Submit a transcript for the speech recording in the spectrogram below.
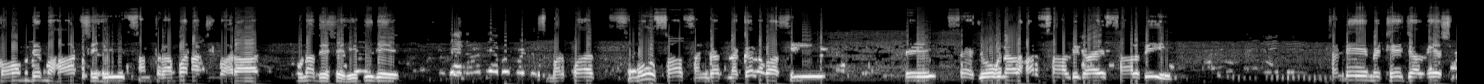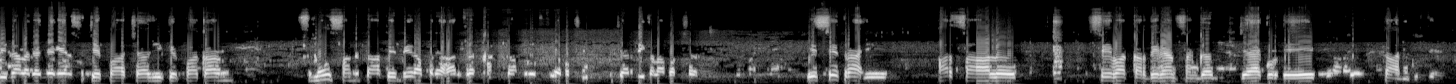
ਕੌਮ ਦੇ ਮਹਾਨ ਸ਼ਹੀਦ ਸੰਤ ਰਾਮਾਨੰਦ ਜੀ ਮਹਾਰਾਜ, ਉਹਨਾਂ ਦੇ ਸ਼ਹੀਦੀ ਦੇ ਸਮਰਪਿਤ ਸਮੂਹ ਸਾਧ ਸੰਗਤ, ਨਗਰ ਨਿਵਾਸੀ ਤੇ ਸਹਿਯੋਗ ਨਾਲ ਹਰ ਸਾਲ ਦੀ ਤਰ੍ਹਾਂ ਇਸ ਸਾਲ ਵੀ ਠੰਡੇ ਮਿੱਠੇ ਜਲ ਦੀਆਂ ਛਬੀਲਾਂ ਲਗਾਈਆਂ ਗਈਆਂ ਸੱਚੇ ਪਾਤਸ਼ਾਹ ਜੀ, ਕਿਰਪਾ ਕਰਨ। ਸਮੂਹ ਸੰਗਤਾਂ ਤੇ ਮੇਰਾ ਆਪਣੇ ਹੱਥ ਰੱਖਣ ਤੰਦਰੁਸਤੀ ਬਖਸ਼ਣ ਚੜ੍ਹਦੀ ਕਲਾ ਬਖਸ਼ਣ ਇਸੇ ਤਰ੍ਹਾਂ ਹੀ ਹਰ ਸਾਲ ਸੇਵਾ ਕਰਦੇ ਰਹਿਣ ਸੰਗਤ, ਜੈ ਗੁਰਦੇਵ, ਧੰਨ ਗੁਰਦੇਵ।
